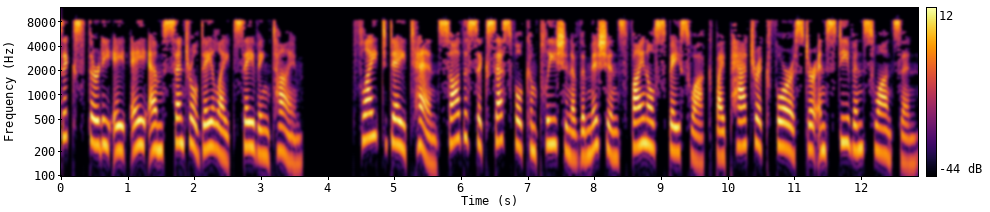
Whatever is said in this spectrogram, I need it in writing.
6.38 a.m. Central Daylight Saving Time. Flight Day 10 saw the successful completion of the mission's final spacewalk by Patrick Forrester and Steven Swanson.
